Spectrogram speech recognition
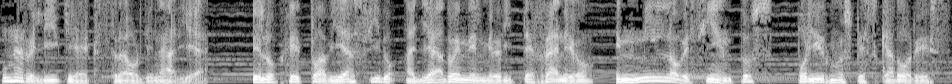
una reliquia extraordinaria. El objeto había sido hallado en el Mediterráneo, en 1900, por irnos pescadores,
